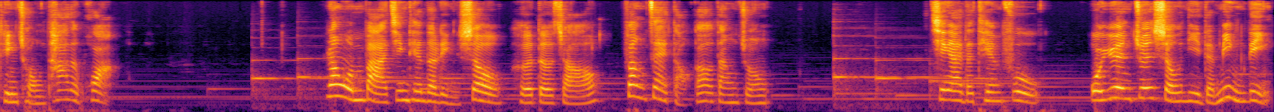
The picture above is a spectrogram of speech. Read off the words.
听从他的话。让我们把今天的领受和得着放在祷告当中。亲爱的天父，我愿遵守你的命令，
